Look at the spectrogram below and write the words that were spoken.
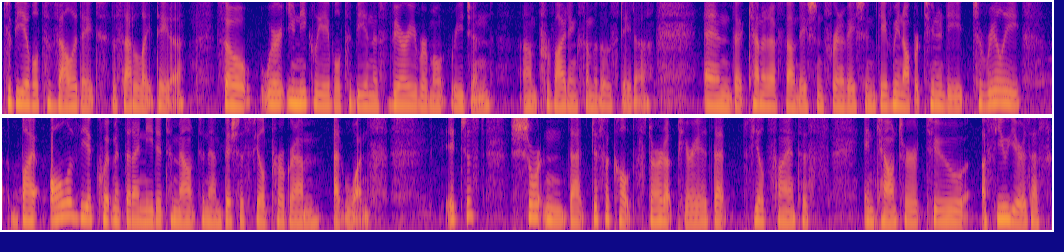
to be able to validate the satellite data. So we're uniquely able to be in this very remote region um, providing some of those data. And the Canada Foundation for Innovation gave me an opportunity to really buy all of the equipment that I needed to mount an ambitious field program at once. It just shortened that difficult startup period that field scientists encounter to a few years as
